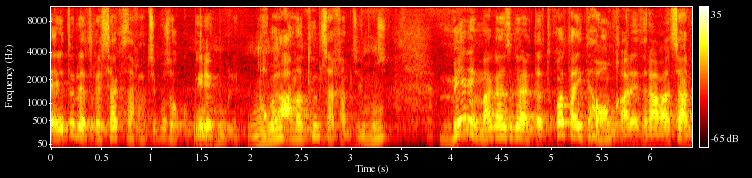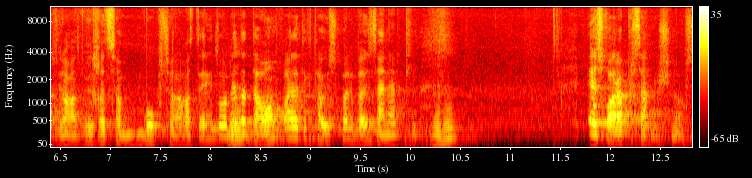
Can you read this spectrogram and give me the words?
ტერიტორია დღეს აქ სახელმწიფოს ოკუპირებული. ამა თუ იმ სახელმწიფოს. მე მაგას გარდა თქვა აი დავამყარეთ რაღაცა არის რაღაც ვიღაცა მოქვს რაღაც ტერიტორია და დავამყარეთ იქ თავისუფალი ბაზის ანარქია. ეს ხო არაფერს ანიშნავს.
